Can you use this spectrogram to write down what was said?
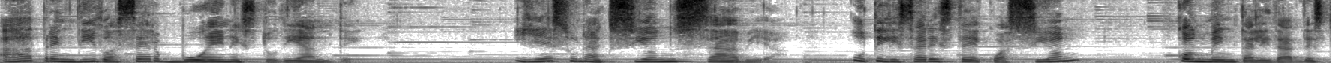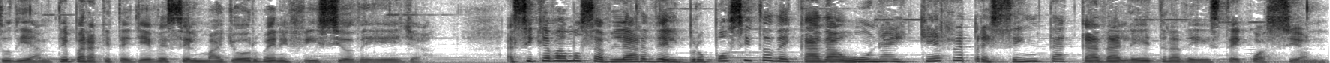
ha aprendido a ser buen estudiante y es una acción sabia utilizar esta ecuación con mentalidad de estudiante para que te lleves el mayor beneficio de ella. Así que vamos a hablar del propósito de cada una y qué representa cada letra de esta ecuación.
